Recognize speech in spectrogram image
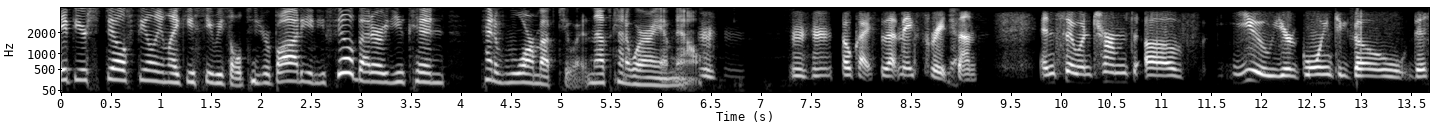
If you're still feeling like you see results in your body and you feel better, you can kind of warm up to it. And that's kind of where I am now. hmm hmm Okay, so that makes great Yeah. sense. And so, in terms of you, you're going to go this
